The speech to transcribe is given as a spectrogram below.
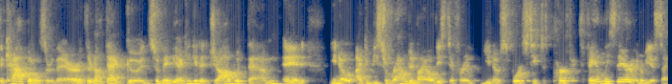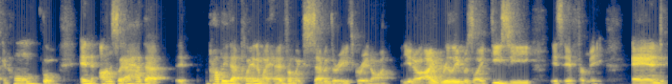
the Capitals are there. They're not that good. So maybe I can get a job with them and you know, I could be surrounded by all these different, you know, sports teams. It's perfect. Families there. It'll be a second home. Boom. And honestly, I had that it, probably that plan in my head from like seventh or eighth grade on. You know, I really was like, DC is it for me. And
